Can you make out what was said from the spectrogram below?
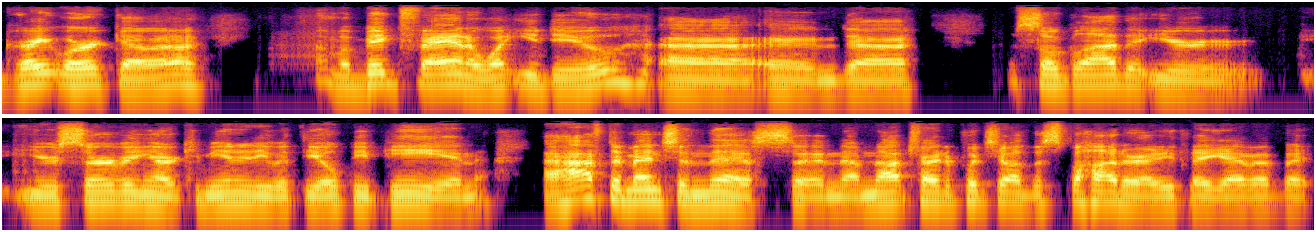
Great work, Eva. I'm a big fan of what you do, uh, and uh, so glad that you're you're serving our community with the OPP. And I have to mention this, and I'm not trying to put you on the spot or anything, Eva, but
